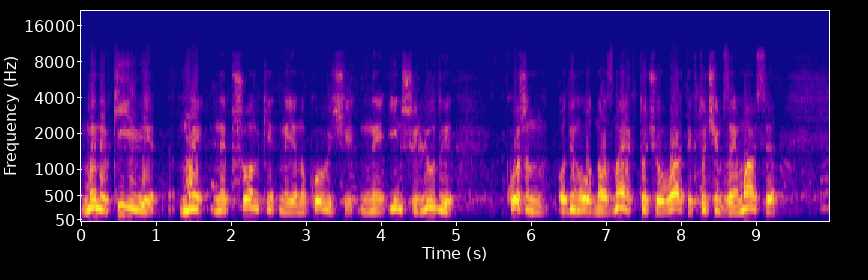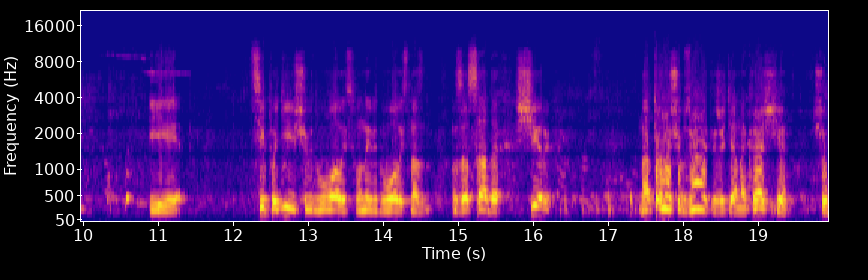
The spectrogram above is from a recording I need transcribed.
Ми не в Києві, ми не Пшонки, не Януковичі, не інші люди. Кожен один одного знає, хто чого вартий, хто чим займався. І ці події, що відбувались, вони відбувались на засадах щирих, на тому, щоб змінити життя на краще, щоб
